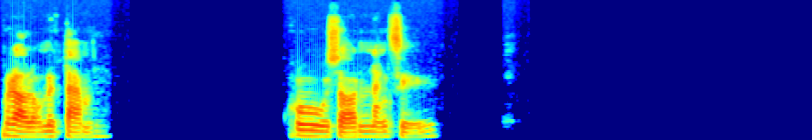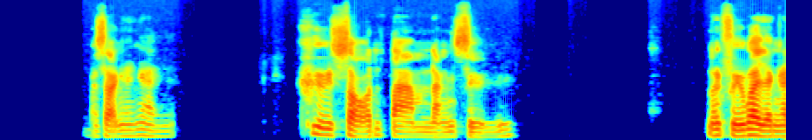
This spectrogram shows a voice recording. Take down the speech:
พวกเราลองนึกตาม ครูสอนหนังสือ ภาษาง่ายๆ คือสอนตามหนังสือ หนังสือว่ายังไง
